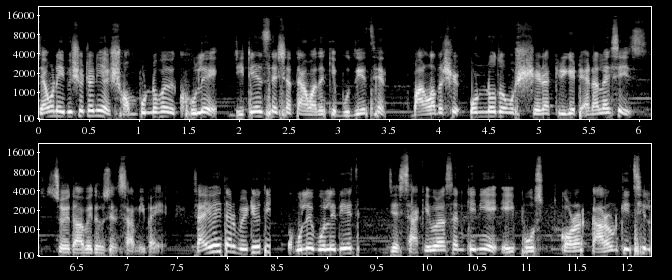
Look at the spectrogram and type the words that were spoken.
যেমন এই বিষয়টা নিয়ে সম্পূর্ণভাবে খুলে ডিটেলস এর সাথে আমাদেরকে বুঝিয়েছেন বাংলাদেশের অন্যতম সেরা ক্রিকেট অ্যানালাইসিস সৈয়দ আবেদ হোসেন সামি ভাই। সামি ভাই তার ভিডিওতে খুলে বলে দিয়েছে যে সাকিব হাসানকে নিয়ে এই পোস্ট করার কারণ কি ছিল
